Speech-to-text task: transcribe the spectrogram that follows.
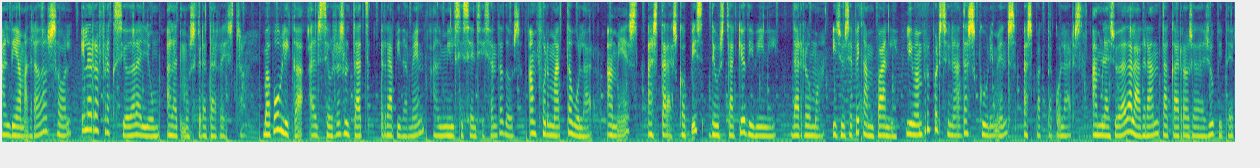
el diàmetre del Sol i la refracció de la llum a l'atmosfera terrestre. Va publicar els seus resultats ràpidament al 1662 en format tabular. A més, els telescopis d'Eustachio Divini, de Roma i Giuseppe Campani li van proporcionar descobriments espectaculars. Amb l'ajuda de la gran taca roja de Júpiter,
